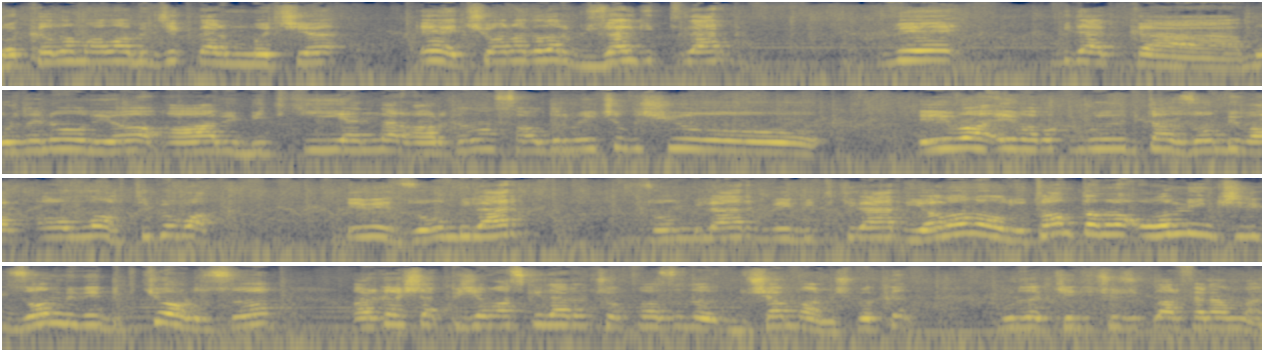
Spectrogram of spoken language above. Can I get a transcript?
Bakalım alabilecekler mi maçı. Evet şu ana kadar güzel gittiler. Ve bir dakika burada ne oluyor? Abi bitki yiyenler arkadan saldırmaya çalışıyor. Eyvah eyvah bakın burada bir tane zombi var. Allah tipe bak. Evet zombiler zombiler ve bitkiler yalan oldu. Tam tamına 10.000 kişilik zombi ve bitki ordusu. Arkadaşlar pijama askerlerden çok fazla da düşen varmış. Bakın burada kedi çocuklar falan var.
